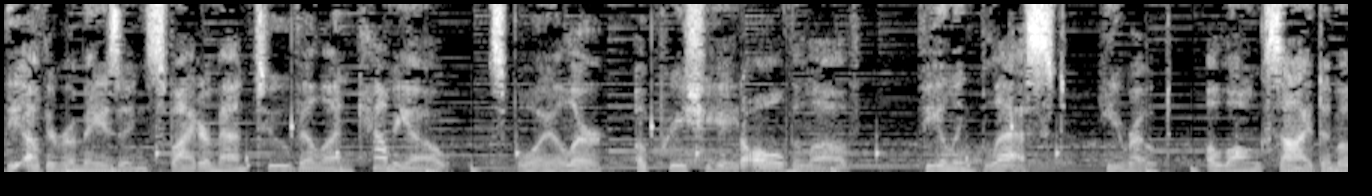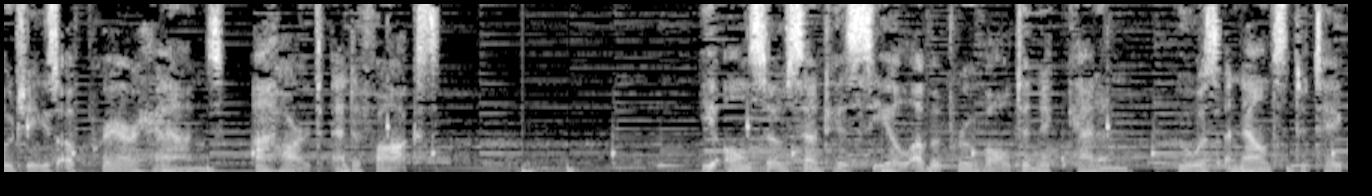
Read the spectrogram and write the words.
the other amazing Spider-Man 2 villain cameo, spoiler, appreciate all the love. Feeling blessed, he wrote, alongside emojis of prayer hands, a heart and a fox. He also sent his seal of approval to Nick Cannon, who was announced to take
